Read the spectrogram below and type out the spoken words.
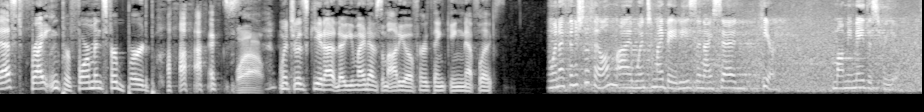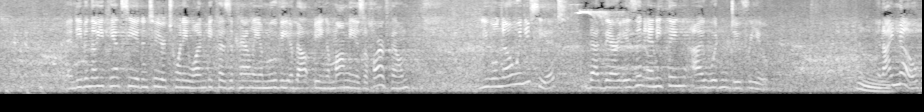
Best Frightened Performance for Bird Box. Wow. Which was cute. I don't know. You might have some audio of her thanking Netflix. When I finished the film, I went to my babies and I said, Here, mommy made this for you. And even though you can't see it until you're 21, because apparently a movie about being a mommy is a horror film, you will know when you see it that there isn't anything I wouldn't do for you. And I know,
